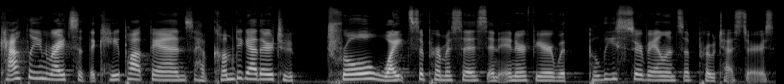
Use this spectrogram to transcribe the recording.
Kathleen writes that the K pop fans have come together to troll white supremacists and interfere with police surveillance of protesters.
